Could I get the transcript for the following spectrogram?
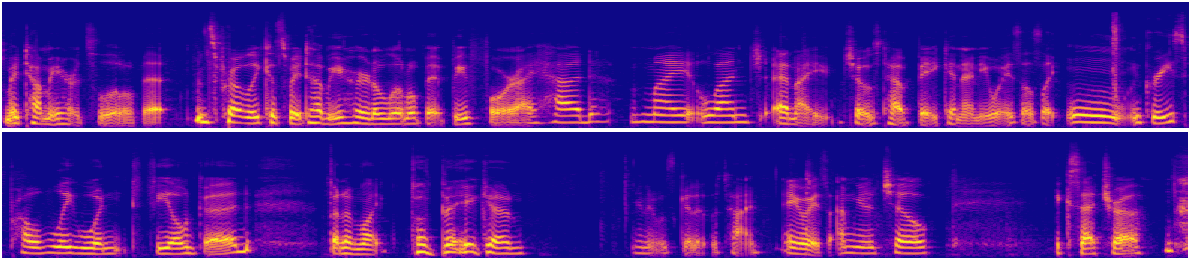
My tummy hurts a little bit. It's probably because my tummy hurt a little bit before I had my lunch and I chose to have bacon anyways. I was like, mm, grease probably wouldn't feel good, but I'm like, but bacon and it was good at the time. Anyways, I'm gonna chill, etc.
